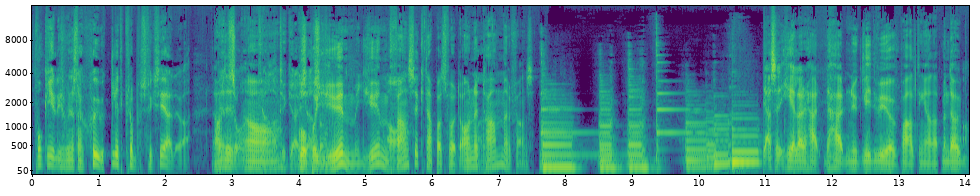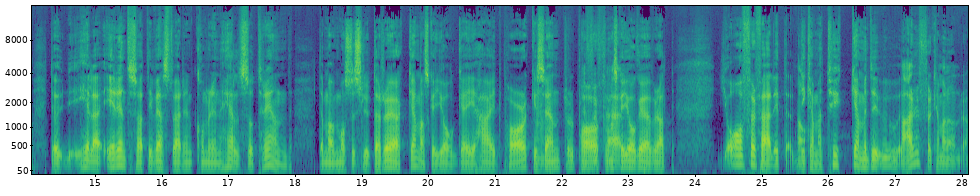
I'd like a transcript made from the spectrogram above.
Folk är ju liksom nästan sjukligt kroppsfixerade. Va? Ja, det, så, ja, jag, gå på som. gym. Gym ja. fanns ju knappast förut. Arne Tammer fanns. Alltså hela det här, det här, nu glider vi över på allting annat, men det, det, hela, är det inte så att i västvärlden kommer en hälsotrend där man måste sluta röka, man ska jogga i Hyde Park, i mm. Central Park, man ska jogga överallt. Ja, förfärligt. Ja. Det kan man tycka, men det... Varför kan man undra?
